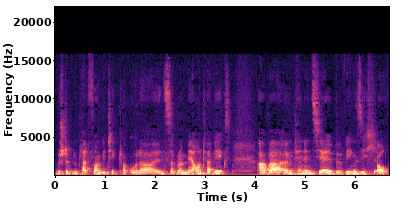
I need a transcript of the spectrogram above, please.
bestimmten Plattformen wie TikTok oder Instagram mehr unterwegs. Aber ähm, tendenziell bewegen sich auch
